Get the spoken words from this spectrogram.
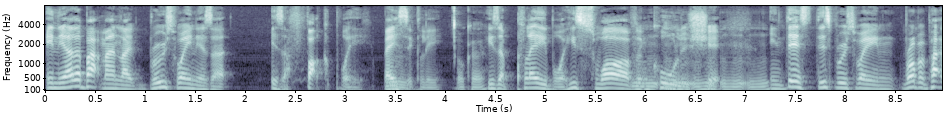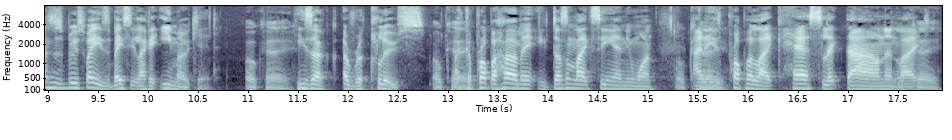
in the other Batman, like Bruce Wayne is a is a fuckboy mm-hmm. basically. Okay. he's a playboy. He's suave and mm-hmm, cool mm-hmm, as shit. In this, this Bruce Wayne, Robert Pattinson's Bruce Wayne is basically like an emo kid. Okay. He's a, a recluse, Okay. like a proper hermit. He doesn't like seeing anyone, Okay. and he's proper like hair slicked down and like Okay.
